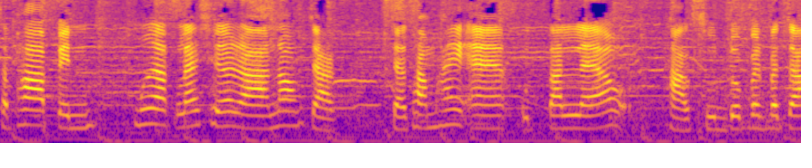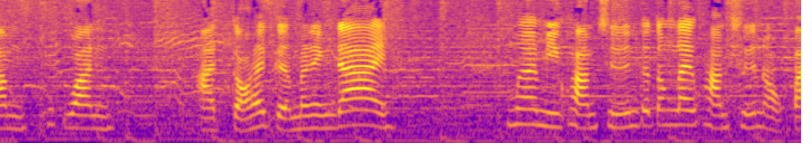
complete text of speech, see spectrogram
สภาพเป็นเมือกและเชื้อรานอกจาก จะทำให้แอร์อุดตันแล้ว หากสูดดมเป็นประจำทุกวัน อาจก่อให้เกิดมะเร็งได้ เมื่อมีความชื้นก็ต้องไล่ความชื้นออกไป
